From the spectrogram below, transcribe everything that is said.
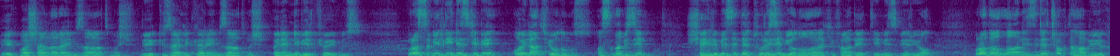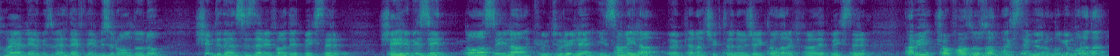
büyük başarılara imza atmış, büyük güzelliklere imza atmış önemli bir köyümüz. Burası bildiğiniz gibi Oylat yolumuz. Aslında bizim şehrimizin de turizm yolu olarak ifade ettiğimiz bir yol. Burada Allah'ın izniyle çok daha büyük hayallerimiz ve hedeflerimizin olduğunu şimdiden sizlere ifade etmek isterim. Şehrimizin doğasıyla, kültürüyle, insanıyla ön plana çıktığını öncelikli olarak ifade etmek isterim. Tabii çok fazla uzatmak istemiyorum. Bugün burada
